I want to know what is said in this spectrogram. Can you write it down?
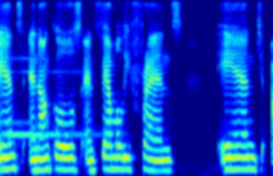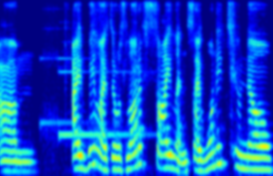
aunts and uncles and family friends and um, I realized there was a lot of silence. I wanted to know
